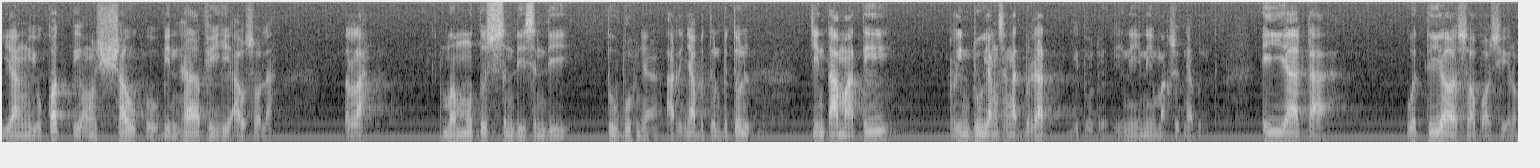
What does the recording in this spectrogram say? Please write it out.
yang yuqatti'u syauku binha fihi ausola telah memutus sendi-sendi tubuhnya. Artinya betul-betul cinta mati rindu yang sangat berat gitu. Ini ini maksudnya begitu. Iyyaka wadiya sapa sira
